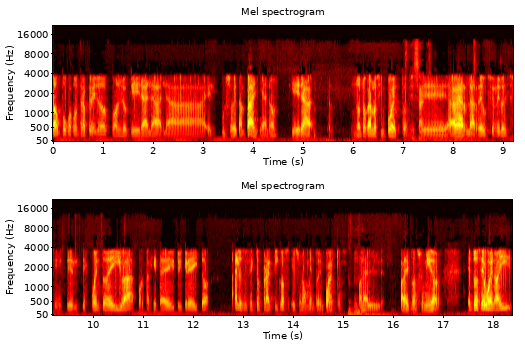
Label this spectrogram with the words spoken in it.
va un poco a contrapelo con lo que era la, la- el discurso de campaña, ¿no? Que era no tocar los impuestos. Eh, a ver, la reducción de los, del descuento de IVA por tarjeta de débito y crédito, a los efectos prácticos, es un aumento de impuestos para, el, para el consumidor. Entonces, bueno, ahí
